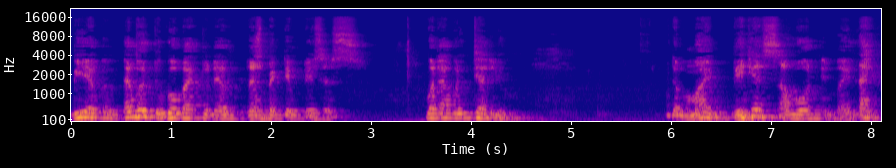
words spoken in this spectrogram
be able, able to go back to their respective places. But I will tell you, the my biggest award in my life,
